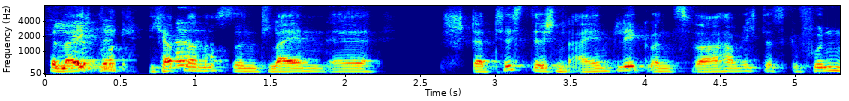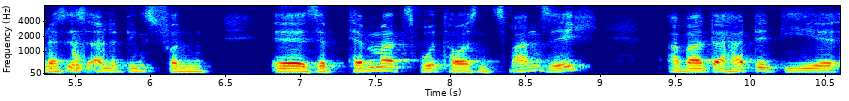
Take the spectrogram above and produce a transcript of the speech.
Vielleicht noch, ich habe noch so einen kleinen äh, statistischen Einblick und zwar habe ich das gefunden, das ist allerdings von äh, September 2020, aber da hatte die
